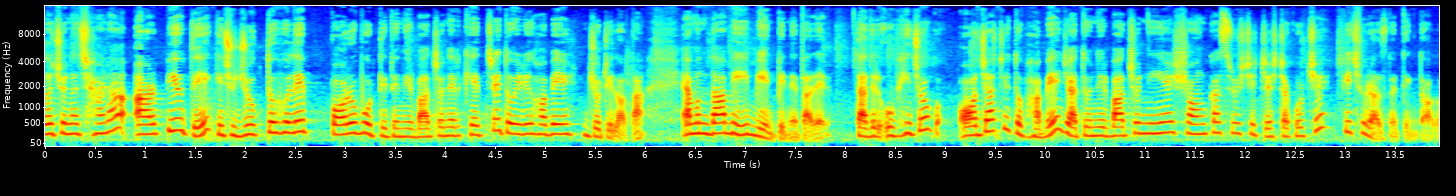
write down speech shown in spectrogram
আলোচনা ছাড়া আরপিওতে কিছু যুক্ত হলে পরবর্তীতে নির্বাচনের ক্ষেত্রে তৈরি হবে জটিলতা। এমন দাবি বিএনপি নেতাদের। তাদের অভিযোগ অযাচিতভাবে জাতীয় নির্বাচন নিয়ে শঙ্কা সৃষ্টির চেষ্টা করছে কিছু রাজনৈতিক দল।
